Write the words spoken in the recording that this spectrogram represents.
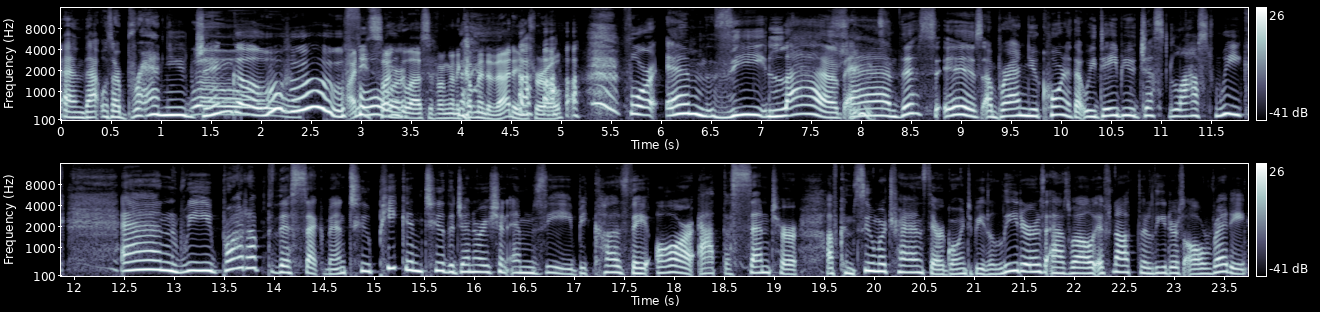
And that was our brand new jingle. Woohoo! I need sunglasses if I'm going to come into that intro. for MZ Lab. And this is a brand new corner that we debuted just last week. And we brought up this segment to peek into the Generation MZ because they are at the center of consumer trends. They're going to be the leaders as well, if not the leaders already.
